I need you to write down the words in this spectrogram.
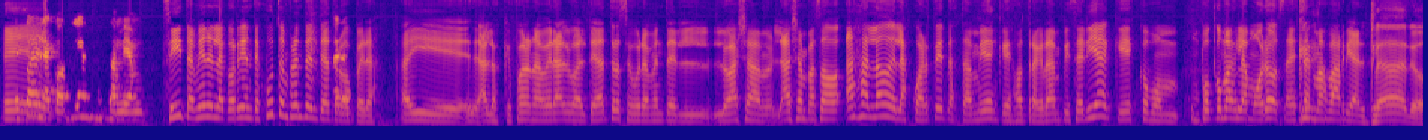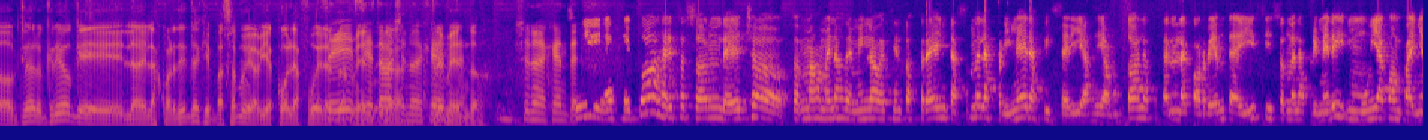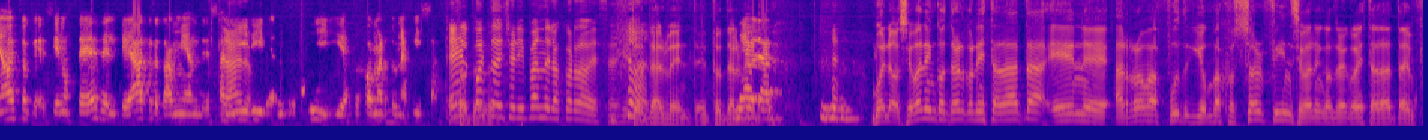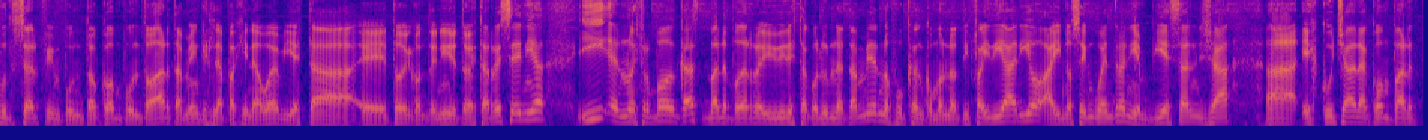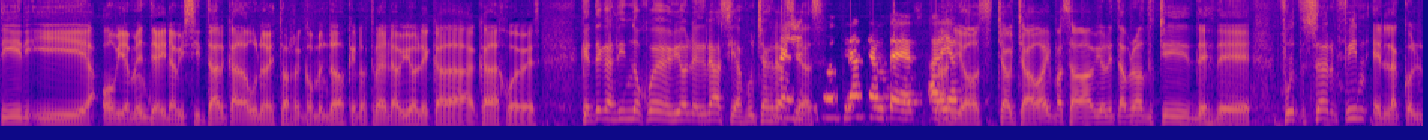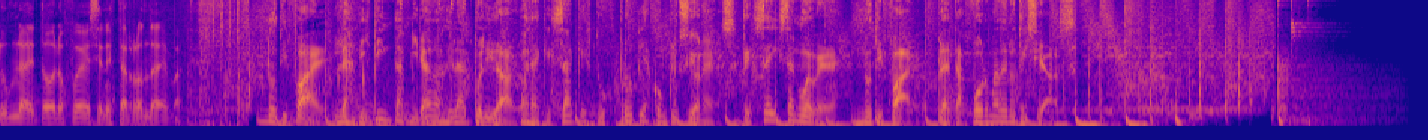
Esto Eh, en la corriente también. Sí, también en la corriente, justo enfrente del Teatro Ópera. Ahí, eh, a los que fueron a ver algo al teatro, seguramente lo hayan, hayan pasado. Es al lado de las cuartetas también, que es otra gran pizzería, que es como un poco más glamorosa, esta es más barrial. Claro, claro. Creo que la de las cuartetas que pasamos y había cola afuera Sí, también. sí, estaba lleno de gente. Tremendo. Lleno de gente. Sí, es que todas esas son, de hecho, son más o menos de 1930, son de las primeras pizzerías, digamos, todas las que están en la corriente ahí, sí, son de las primeras y muy acompañado esto que decían ustedes del teatro también, de salir Claro. ir, entrar y, y después comerte una pizza. Es el puesto de choripán de los cordobeses. digamos. Totalmente, totalmente. Bueno, se van a encontrar con esta data en eh, arroba food-surfing, se van a encontrar con esta data en foodsurfing.com.ar también, que es la página web y está eh, todo el contenido y toda esta reseña. Y en nuestro podcast van a poder revivir esta columna también, nos buscan como Notify Diario, ahí nos encuentran y empiezan ya a escuchar, a compartir y obviamente a ir a visitar cada uno de estos recomendados que nos trae la Viole cada, cada jueves. Que tengas lindo jueves, Viole, gracias, muchas gracias. Gracias a ustedes. Adiós. Adiós. Chau, chau. Ahí pasaba Violeta Brodsky desde Food Surfing en la columna de todos los jueves en esta ronda de mates. Notify, las distintas miradas de la actualidad para que saques tus propias conclusiones. De 6 a 9, Notify, plataforma de noticias.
